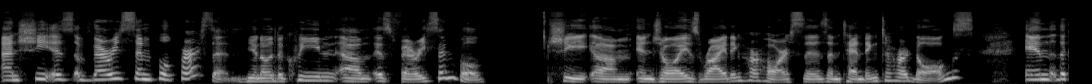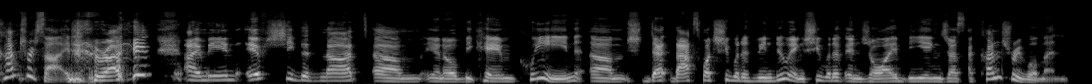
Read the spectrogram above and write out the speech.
and she is a very simple person. You know, the queen um, is very simple she um, enjoys riding her horses and tending to her dogs in the countryside right? I mean if she did not um you know became queen um that that's what she would have been doing. She would have enjoyed being just a country woman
